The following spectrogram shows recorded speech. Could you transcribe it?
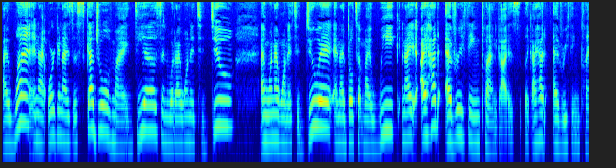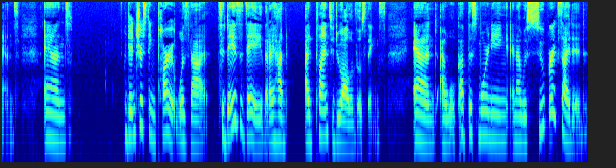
I went and I organized a schedule of my ideas and what I wanted to do and when I wanted to do it and I built up my week and I I had everything planned, guys. Like I had everything planned. And the interesting part was that today's the day that I had I'd planned to do all of those things. And I woke up this morning and I was super excited.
